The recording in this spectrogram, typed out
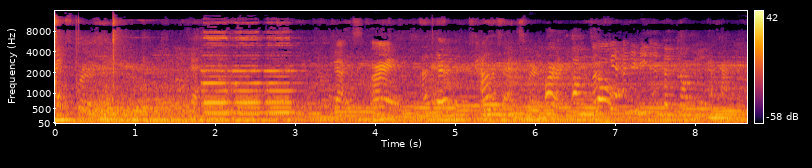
expert. Alright. Under, how is expert? Alright, um, let's get underneath and then jump in.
